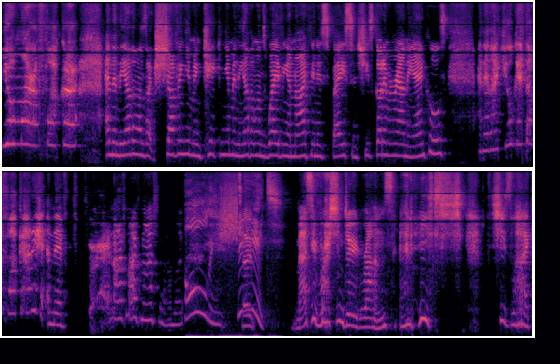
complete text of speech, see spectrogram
you motherfucker. And then the other one's like shoving him and kicking him, and the other one's waving a knife in his face, and she's got him around the ankles. And they're like, you'll get the fuck out of here. And they're knife, knife, knife. And I'm like, Holy shit. massive Russian dude runs, and he, she's like,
